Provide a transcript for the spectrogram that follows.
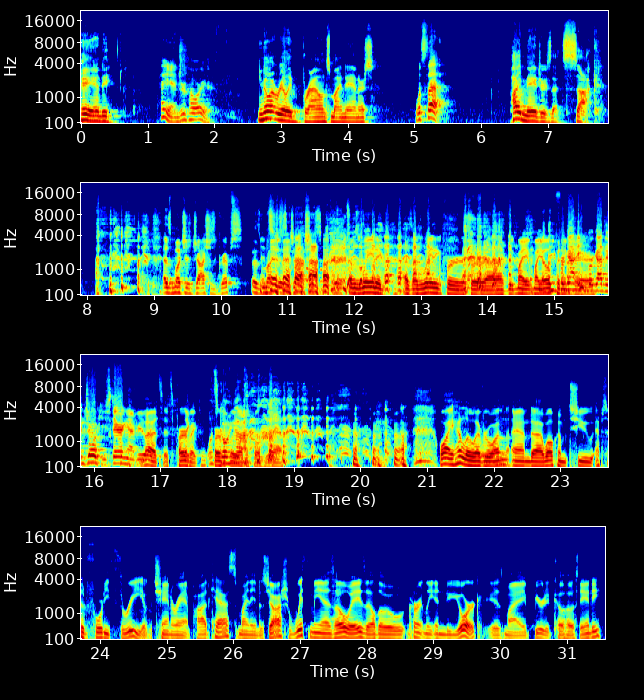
Hey, Andy. Hey, Andrew, how are you? You know what really browns my nanners? What's that? Pipe majors that suck. As much as Josh's grips? As much as Josh's. grips. I was waiting. As I was waiting for for uh, the- my my He opening forgot, he there. forgot the joke. He's staring at me. No, like, it's it's perfect. like, It's what's perfectly going on? wonderful. Yeah. Why, hello everyone, and uh, welcome to episode forty-three of the Chanarant podcast. My name is Josh. With me, as always, although currently in New York, is my bearded co-host Andy.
